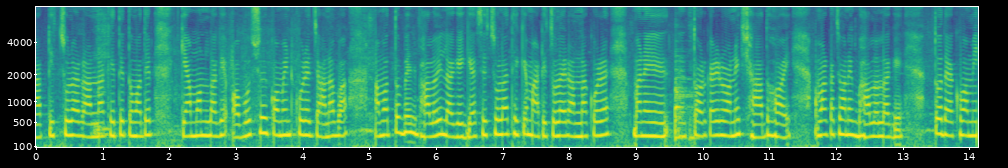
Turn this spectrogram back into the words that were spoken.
মাটির চুলার রান্না খেতে তোমাদের কেমন লাগে অবশ্যই কমেন্ট করে জানাবা। আমার তো বেশ ভালোই লাগে। গ্যাসের চুলা থেকে মাটির চুলায় রান্না করে মানে তরকারির অনেক স্বাদ হয়। আমার কাছে অনেক ভালো লাগে। তো দেখো আমি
